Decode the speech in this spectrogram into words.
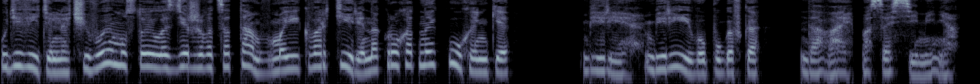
Удивительно, чего ему стоило сдерживаться там, в моей квартире, на крохотной кухоньке. «Бери, бери его, пуговка», «Давай, пососи меня,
